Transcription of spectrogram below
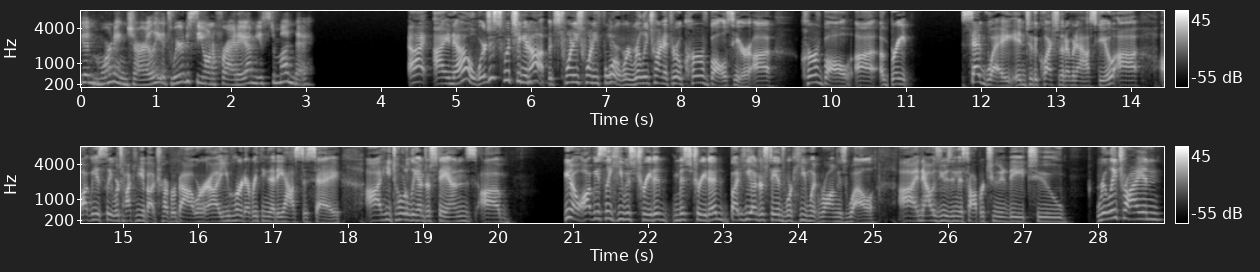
Good morning, Charlie. It's weird to see you on a Friday. I'm used to Monday. I, I know. We're just switching it up. It's 2024. Yeah. We're really trying to throw curveballs here. Uh, curveball, uh, a great segue into the question that I'm going to ask you. Uh, Obviously, we're talking about Trevor Bauer. Uh, you heard everything that he has to say. Uh, he totally understands. Um, you know, obviously he was treated, mistreated, but he understands where he went wrong as well. Uh, and now is using this opportunity to really try and,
